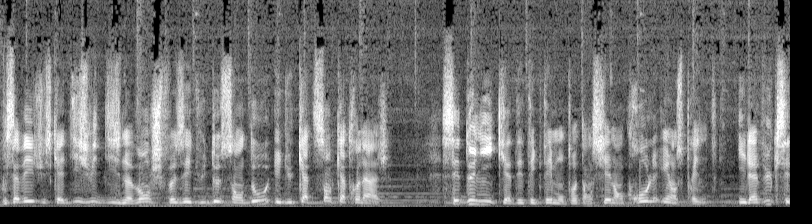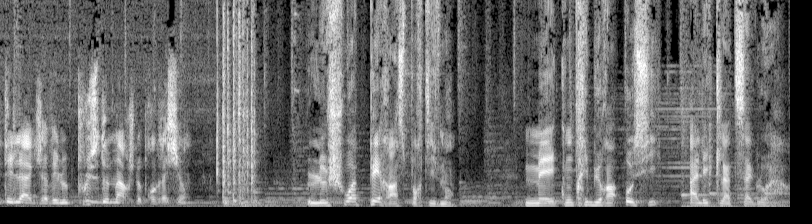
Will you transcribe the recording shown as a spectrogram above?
Vous savez, jusqu'à 18-19 ans, je faisais du 200 dos et du 400 4 nages. C'est Denis qui a détecté mon potentiel en crawl et en sprint. Il a vu que c'était là que j'avais le plus de marge de progression. Le choix paiera sportivement, mais contribuera aussi à l'éclat de sa gloire.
